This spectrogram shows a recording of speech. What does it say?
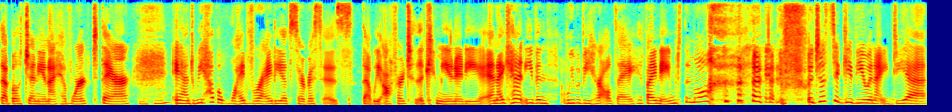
that both Jenny and I have worked there. Mm-hmm. And we have a wide variety of services that we offer to the community. And I can't even, we would be here all day if I named them all. but just to give you an idea,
